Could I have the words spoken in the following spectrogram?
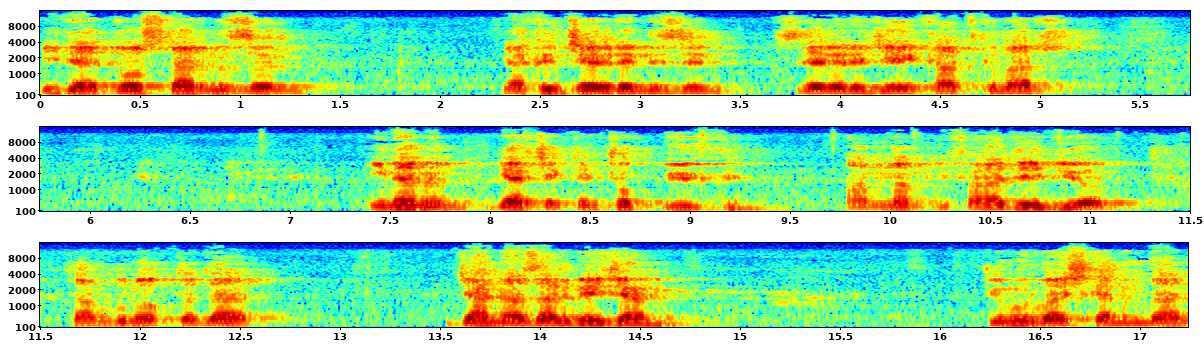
Bir de dostlarınızın, yakın çevrenizin size vereceği katkılar inanın gerçekten çok büyük anlam ifade ediyor. Tam bu noktada Can Azerbaycan Cumhurbaşkanından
